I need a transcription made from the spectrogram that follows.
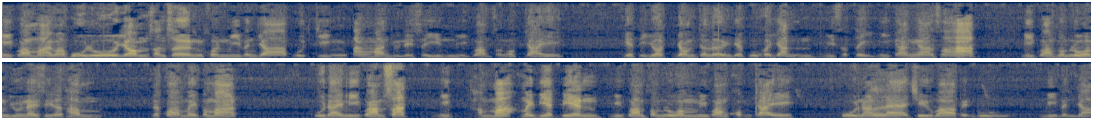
มีความหมายว่าผู้รู้ย่อมสรรเสริญคนมีปัญญาพูดจริง ตั้งมั่นอยู่ในศีล มีความสงบใจ เกียรติยศย่อมเจริญแก่ผู้ขยัน มีสติมีการงานสะอาด มีความสำรวมอยู่ในศีลธรรม และความไม่ประมาท ผู้ใดมีความสัตย์มีธรรมะไม่เบียดเบียน มีความสำรวม มีความข่มใจ ผู้นั้นแหละชื่อว่าเป็นผู้มีปัญญา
